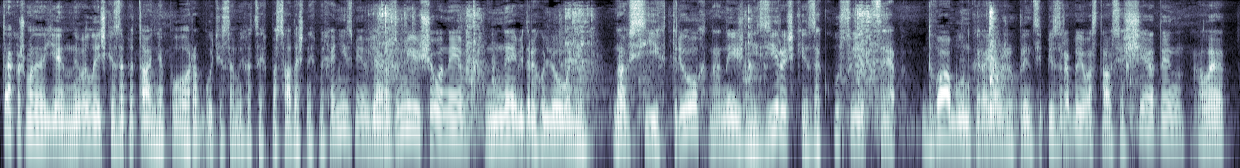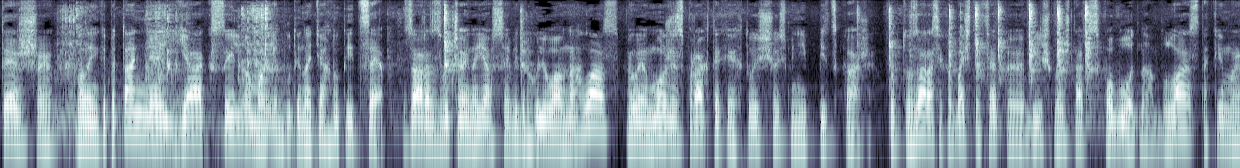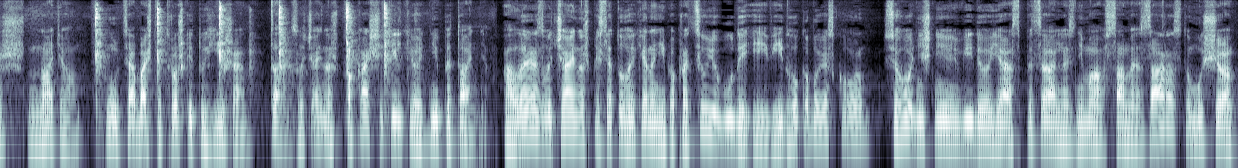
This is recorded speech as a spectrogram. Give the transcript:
Також в мене є невеличке запитання по роботі самих оцих посадочних механізмів. Я розумію, що вони не відрегульовані. На всіх трьох на нижній зірочці закусує цеп. Два бункера я вже в принципі зробив, остався ще один, але теж е, маленьке питання, як сильно має бути натягнутий цеп. Зараз, звичайно, я все відрегулював на глаз, але може з практики хтось щось мені підскаже. Тобто зараз, як ви бачите, цеп е, більш-менш так свободна була з таким аж натягом. Ну, ця, бачите, трошки тугіша. Так, звичайно ж, поки ще тільки одні питання. Але, звичайно ж, після того, як я на ній попрацюю, буде і відгук обов'язково. Сьогоднішнє відео я спеціально знімав саме зараз, тому що,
